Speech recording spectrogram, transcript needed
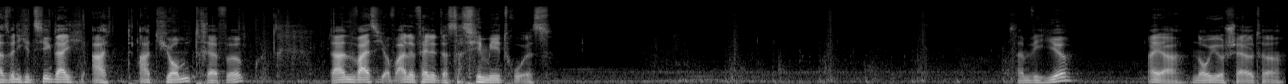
Also wenn ich jetzt hier gleich Artyom treffe, dann weiß ich auf alle Fälle, dass das hier Metro ist. Was haben wir hier? Ah ja, Know Your Shelter.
